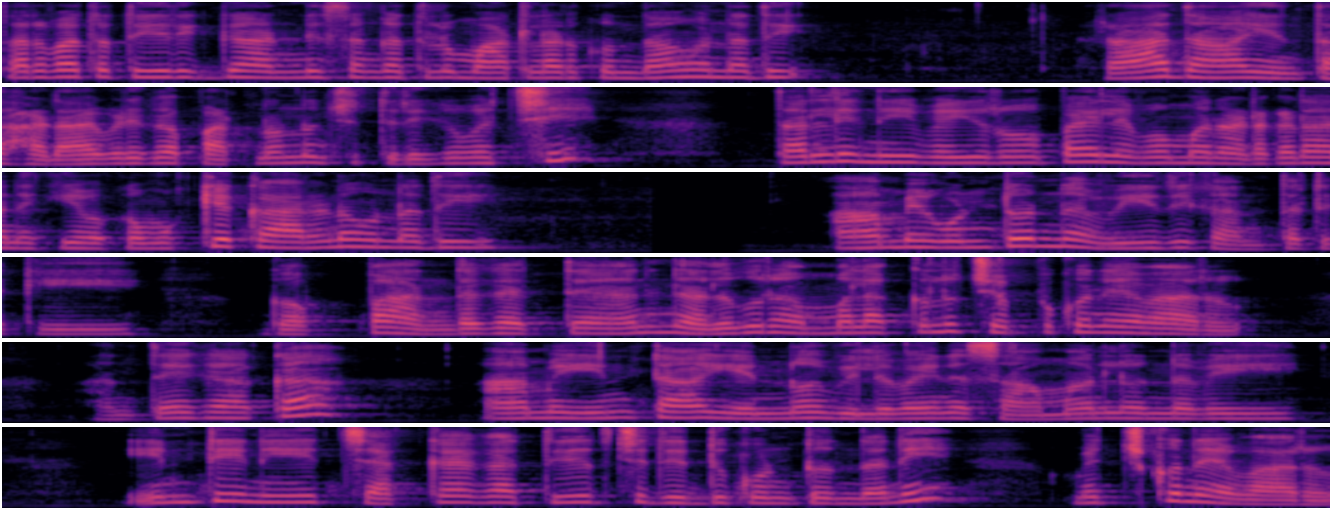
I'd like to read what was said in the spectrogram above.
తర్వాత తీరిగ్గా అన్ని సంగతులు మాట్లాడుకుందాం అన్నది. రాధ ఇంత హడావిడిగా పట్నం నుంచి తిరిగి వచ్చి తల్లిని వెయ్యి రూపాయలు ఇవ్వమని అడగడానికి ఒక ముఖ్య కారణం ఉన్నది. ఆమె ఉంటున్న వీధికి అంతటికీ గొప్ప అందగత్తె అని నలుగురు అమ్మలక్కలు చెప్పుకునేవారు. అంతేగాక ఆమె ఇంట ఎన్నో విలువైన సామాన్లున్నవి. ఇంటిని చక్కగా తీర్చిదిద్దుకుంటుందని మెచ్చుకునేవారు.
